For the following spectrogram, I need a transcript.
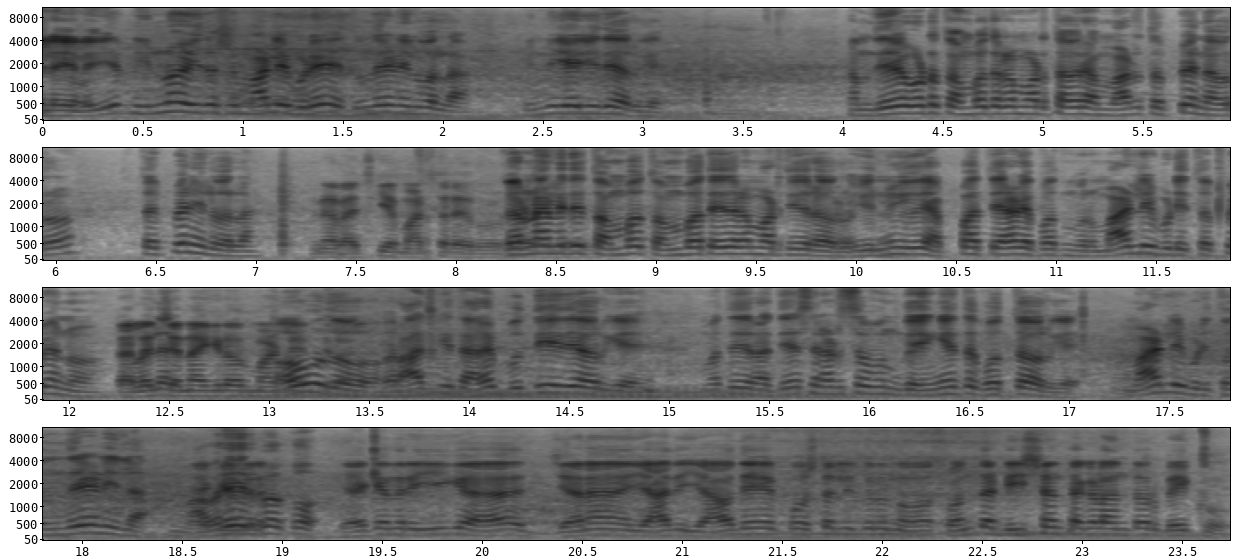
ಇಲ್ಲ ಇಲ್ಲ. ಇನ್ನು ಇನ್ನೂ ಐದು ವರ್ಷ ಮಾಡಲಿ ಬಿಡಿ. ತೊಂದರೆ ಏನಿಲ್ವಲ್ಲ. ಇನ್ನೂ ಏಜ್ ಇದೆ ಅವ್ರಿಗೆ. ನಮ್ಮ ದೇವೇಗೌಡ ತೊಂಬತ್ತರ ಮಾಡ್ತಾವ್ರೆ. ಮಾಡಿ ತಪ್ಪೇನವರು ಅವರು? ತಪ್ಪೇನಿಲ್ವಲ್ಲ ಇನ್ನ ರಾಜಕೀಯ ಮಾಡ್ತಾರೆ ಇವರು. ಕರುಣಾನಿಧಿ ತೊಂಬತ್ ತೊಂಬತ್ತೈದರ ಮಾಡ್ತಿದ್ರು ಅವರು. ಇನ್ನು ಎಪ್ಪತ್ತೆರಡು ಎಪ್ಪತ್ಮೂರು ಮಾಡ್ಲಿ ಬಿಡಿ ತಪ್ಪೇನು? ತಲೆ ಚೆನ್ನಾಗಿರೋರು ಹೌದು ರಾಜಕೀಯ ತಲೆ ಬುದ್ಧಿ ಇದೆ ಅವ್ರಿಗೆ. ಮತ್ತೆ ರಾ- ದೇಶ ನಡೆಸೋ ಒಂದು ಹೆಂಗೆ ಅಂತ ಗೊತ್ತ ಅವ್ರಿಗೆ. ಮಾಡ್ಲಿ ಬಿಡಿ ತೊಂದರೆ ಏನಿಲ್ಲ. ಅವರೇ ಇರಬೇಕು. ಯಾಕಂದ್ರೆ ಈಗ ಜನ ಯಾವ್ದು ಯಾವುದೇ ಪೋಸ್ಟಲ್ಲಿ ಇದ್ರು ಸ್ವಂತ ಡಿಸಿಷನ್ ತಗೊಳ್ಳೋಂಥವ್ರು ಬೇಕು.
